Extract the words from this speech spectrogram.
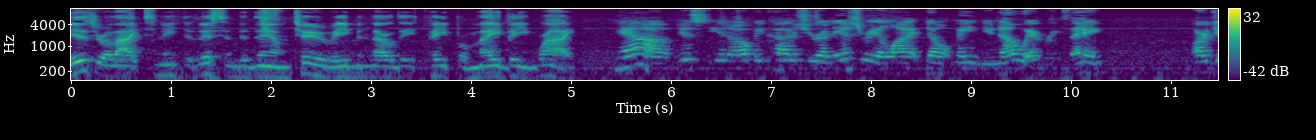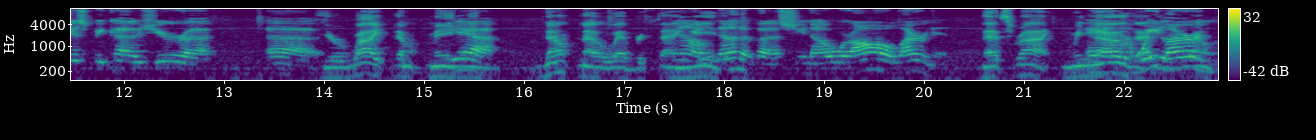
Israelites need to listen to them too, even though these people may be white. Yeah, just you know, because you're an Israelite don't mean you know everything. Or just because you're a uh You're white don't mean yeah, don't know everything no, either. none of us, you know, we're all learning. That's right. We know that. we learn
